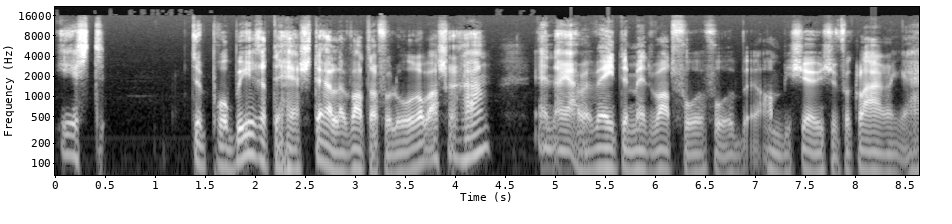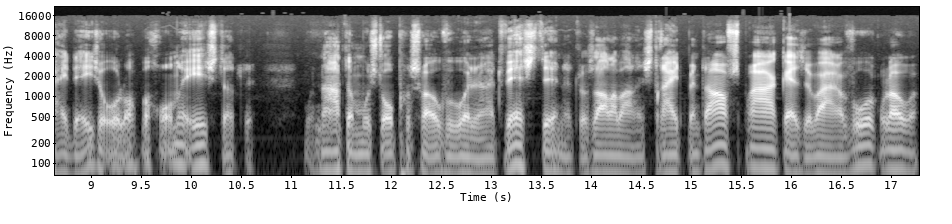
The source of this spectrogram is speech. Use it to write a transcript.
eerst te proberen te herstellen wat er verloren was gegaan. En nou ja, we weten met wat voor, voor ambitieuze verklaringen hij deze oorlog begonnen is. Dat NATO moest opgeschoven worden naar het westen. En het was allemaal in strijd met de afspraken. En ze waren voorgelogen.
